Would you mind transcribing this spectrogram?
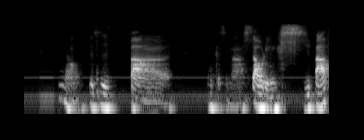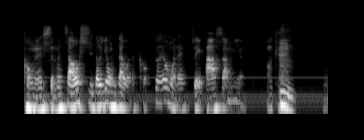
你 know 就是把。那个什么少林十八铜人什么招式都用在我的口，都用我的嘴巴上面。OK，嗯嗯，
